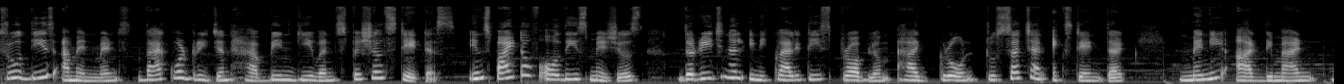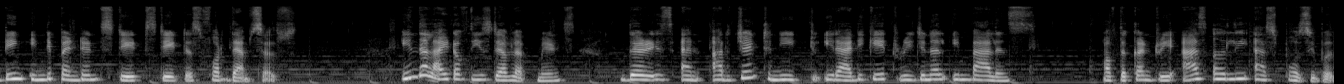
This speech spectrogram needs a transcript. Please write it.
Through these amendments, backward regions have been given special status. In spite of all these measures, the regional inequalities problem has grown to such an extent that many are demanding independent state status for themselves. In the light of these developments, there is an urgent need to eradicate regional imbalance of the country as early as possible.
